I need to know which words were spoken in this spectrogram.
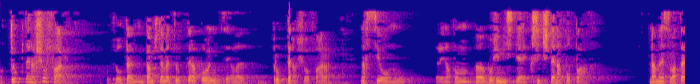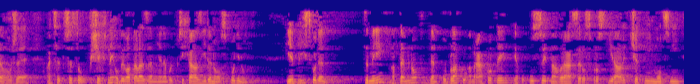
No, trupte na šofar. Jo, ten, tam čteme trupte na polnici, ale trupte na šofar na Sionu, tedy na tom eh, božím místě, křičte na poplach na mé svaté hoře, ať se třesou všechny obyvatelé země, neboť přichází den hospodinu. Je blízko den tmy a temnot, den oblaku a mrákoty, jako úsvit na horách se rozprostírá četný, mocný,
